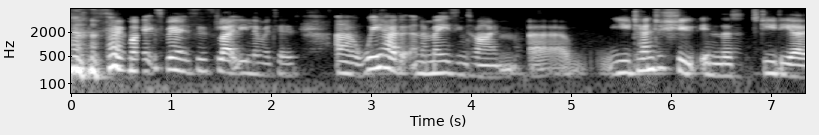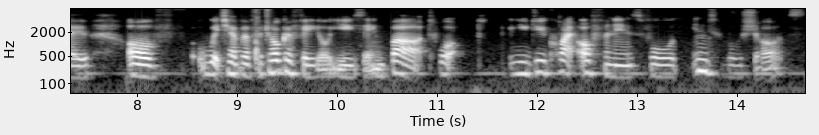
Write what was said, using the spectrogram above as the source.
so my experience is slightly limited. Uh, we had an amazing time. Uh, you tend to shoot in the studio of whichever photography you're using, but what you do quite often is for interval shots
